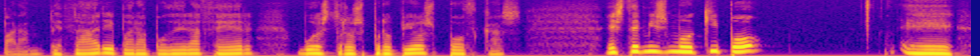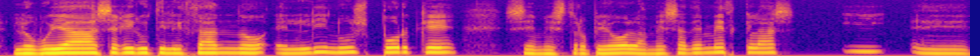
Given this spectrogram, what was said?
para empezar y para poder hacer vuestros propios podcasts. Este mismo equipo eh, lo voy a seguir utilizando en Linux porque se me estropeó la mesa de mezclas y eh,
